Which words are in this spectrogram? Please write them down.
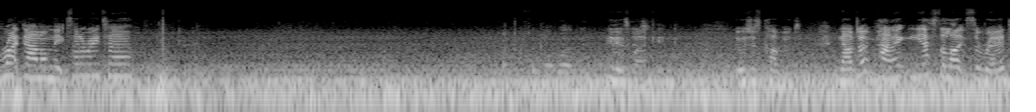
right down on the accelerator. The traffic's not working. It is working. It was just covered. Now don't panic. Yes, the lights are red,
